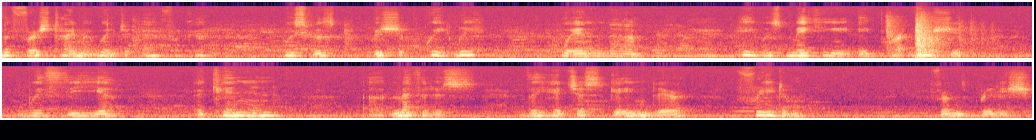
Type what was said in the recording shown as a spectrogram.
The first time I went to Africa was with Bishop Wheatley when uh, he was making a partnership with the uh, Kenyan uh, Methodists. They had just gained their freedom from the British.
